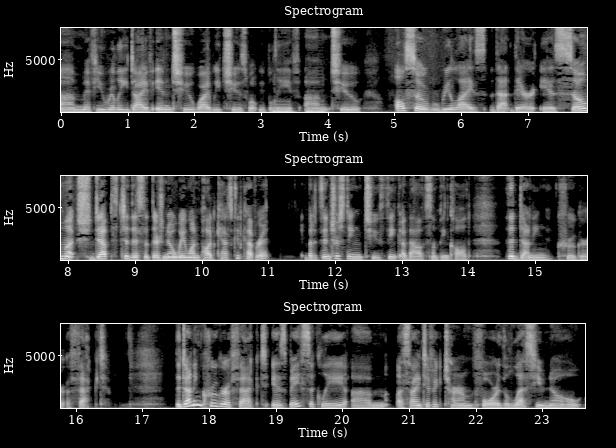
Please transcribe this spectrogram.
um, if you really dive into why we choose what we believe mm-hmm. um, to also realize that there is so much depth to this that there's no way one podcast could cover it. But it's interesting to think about something called the Dunning Kruger effect. The Dunning Kruger effect is basically um, a scientific term for the less you know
